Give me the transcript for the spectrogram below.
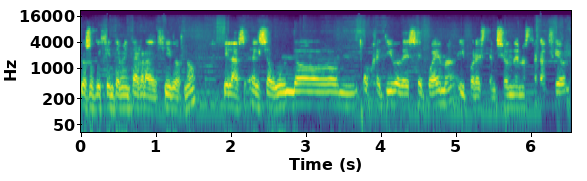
lo suficientemente agradecidos, ¿no? Y el segundo mm, objetivo de ese poema y por extensión de nuestra canción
